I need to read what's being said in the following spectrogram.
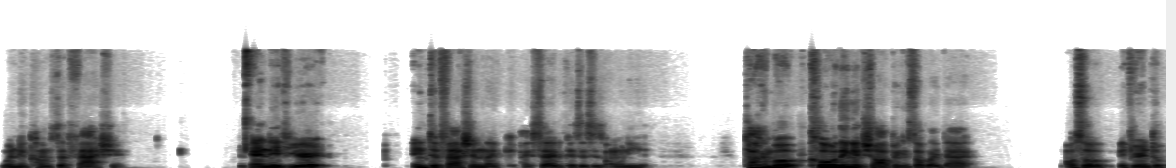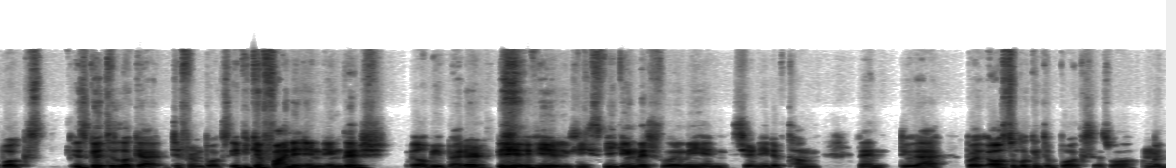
when it comes to fashion. And if you're into fashion, like I said, because this is only talking about clothing and shopping and stuff like that. Also, if you're into books, it's good to look at different books. If you can find it in English, it'll be better. if you if you speak English fluently and it's your native tongue, then do that. But also look into books as well. I'm gonna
